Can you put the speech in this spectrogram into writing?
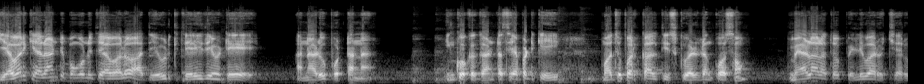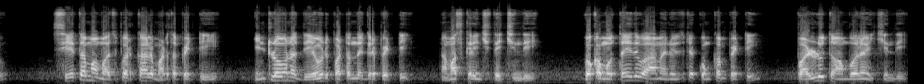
ఎవరికి ఎలాంటి మొగుడు తేవాలో ఆ దేవుడికి తెలియదేమిటే అన్నాడు పుట్టన్న. ఇంకొక గంట సేపటికి మధుపర్కాలు తీసుకువెళ్ళడం కోసం మేళాలతో పెళ్ళివారు వచ్చారు. సీతమ్మ మధుపర్కాలు మడతపెట్టి ఇంట్లో ఉన్న దేవుడి పట్టం దగ్గర పెట్టి నమస్కరించి తెచ్చింది. ఒక ముత్తైదు ఆమె నుదుట కుంకం పెట్టి పళ్ళు తాంబూలం ఇచ్చింది.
